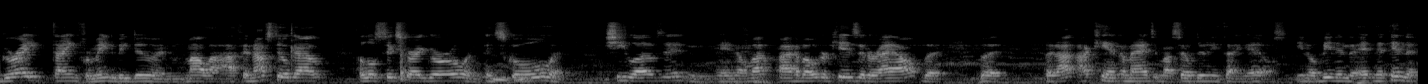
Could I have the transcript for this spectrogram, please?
great thing for me to be doing in my life. And I've still got a little sixth grade girl in, in mm-hmm. school and she loves it, and, and my, I have older kids that are out, but but but I, I can't imagine myself doing anything else. You know, being in the in the in the,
